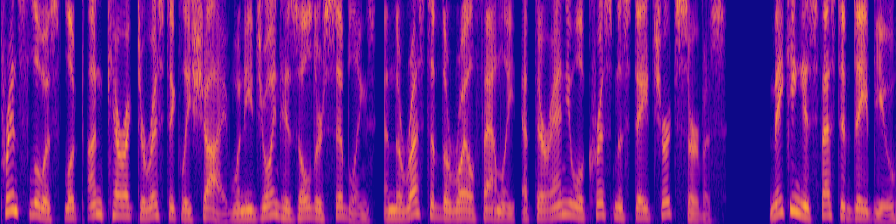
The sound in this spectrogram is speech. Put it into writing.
Prince Louis looked uncharacteristically shy when he joined his older siblings and the rest of the royal family at their annual Christmas Day church service. Making his festive debut,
